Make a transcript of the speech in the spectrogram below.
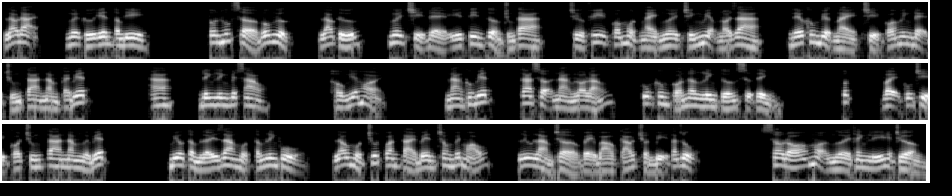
Lão đại, ngươi cứ yên tâm đi. Tôn húc sở vỗ ngực, lão tứ, ngươi chỉ để ý tin tưởng chúng ta, trừ phi có một ngày ngươi chính miệng nói ra, nếu không việc này chỉ có huynh đệ chúng ta năm cái biết. A, đinh linh biết sao? Hầu nghĩa hỏi. Nàng không biết, ta sợ nàng lo lắng, cũng không có nâng linh tướng sự tình. Tốt, vậy cũng chỉ có chúng ta năm người biết. Miêu tầm lấy ra một tấm linh phủ, lau một chút quan tài bên trong vết máu, lưu làm trở về báo cáo chuẩn bị tác dụng. Sau đó mọi người thanh lý hiện trường,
